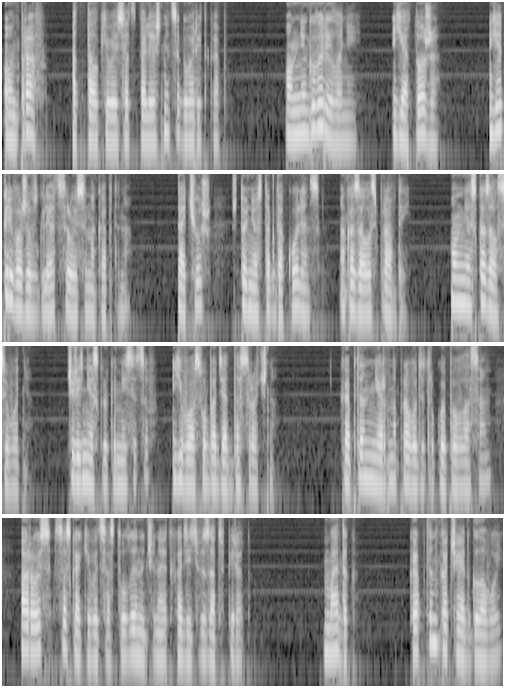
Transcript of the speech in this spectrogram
Он прав, отталкиваясь от столешницы, говорит Кэп. Он не говорил о ней. Я тоже. Я перевожу взгляд с Ройса на Кэптона. Та чушь, что нёс тогда Коллинз, оказалась правдой. Он мне сказал сегодня. Через несколько месяцев его освободят досрочно. Кэптон нервно проводит рукой по волосам, а Ройс соскакивает со стула и начинает ходить взад вперед. Мэддок. Кэптон качает головой,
